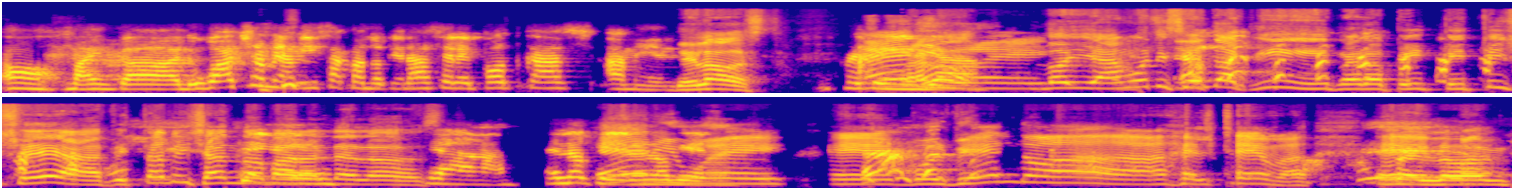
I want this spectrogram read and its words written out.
Oh my God. Guacho me avisa cuando quieras hacer el podcast. Amén. The Lost. Anyway. yeah. Lo llevamos diciendo aquí, pero Pete Pete pichea, Pete está pichando Sí. para hablar de Lost. Ya. Él no quiere, él no quiere. Anyway, eh, volviendo al tema, eh, Perdón.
